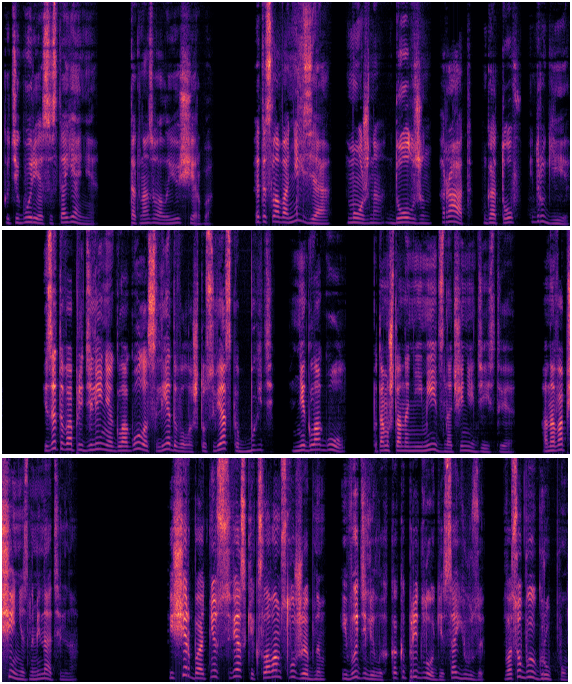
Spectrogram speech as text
категория состояния, так назвал ее Щерба. Это слова «нельзя», «можно», «должен», «рад», «готов» и другие. Из этого определения глагола следовало, что связка «быть» не глагол, потому что она не имеет значения действия. Она вообще не знаменательна. Ищерба отнес связки к словам служебным и выделил их, как и предлоги, союзы, в особую группу,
